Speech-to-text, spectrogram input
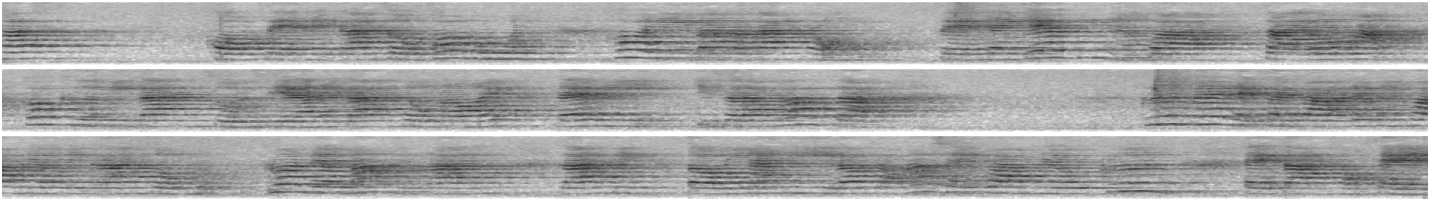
พลาสของแสงในการส่งข้อมูล ข้อดีบางประการของแสงใยแก้วที่เหนือกว่าสายโลหะก็คือมีการสูญเสียในการส่งน้อย และมี อิสรภาพจากคลื่นแม่เหล็กไฟฟ้าได้มีความเร็วในการส่งรวดเร็วมากถึงล้านล้านบิตต่อวินาที เราสามารถใช้ความเร็วคลื่นแตกต่างของแสง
